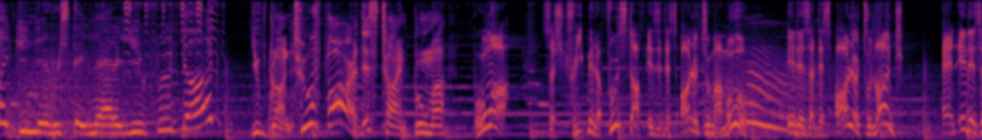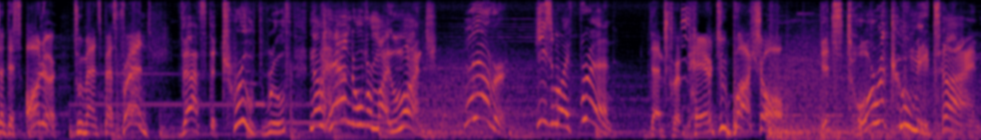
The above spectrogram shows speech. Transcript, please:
I can never stay mad at you, food dog. You've gone too far this time, Booma. Booma! Such treatment of foodstuff is a dishonor to Mamu. It is a dishonor to lunch. And it is a dishonor to man's best friend. That's the truth, Ruth. Now hand over my lunch. Never. He's my friend. Then prepare to basho. It's Torakumi time.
